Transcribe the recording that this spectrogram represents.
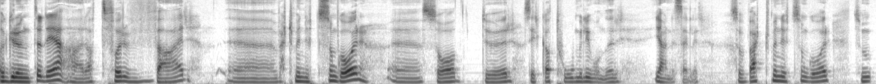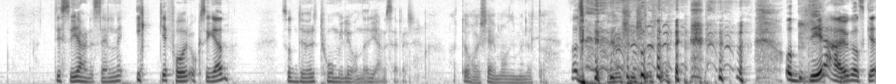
Og grunnen til det er at for hver, eh, hvert minutt som går, eh, så dør ca. to millioner hjerneceller. Så hvert minutt som går som disse hjernecellene ikke får oksygen, så dør to millioner hjerneceller. Da har ikke jeg mange minutter. og det er jo ganske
